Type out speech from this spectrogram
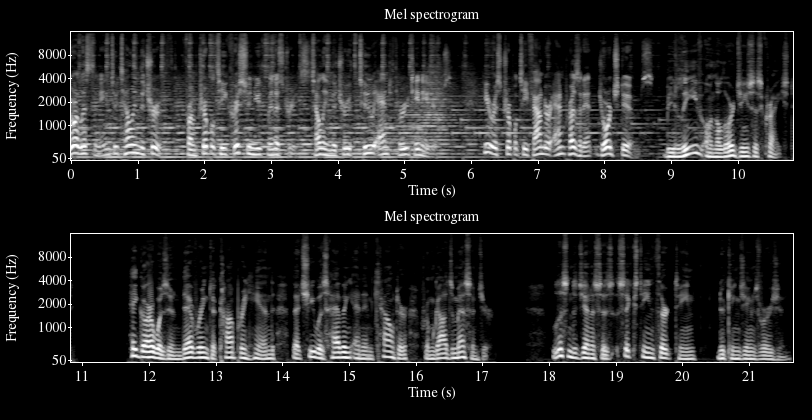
You're listening to Telling the Truth from Triple T Christian Youth Ministries, telling the truth to and through teenagers. Here is Triple T founder and president George Dooms. Believe on the Lord Jesus Christ. Hagar was endeavoring to comprehend that she was having an encounter from God's messenger. Listen to Genesis 16:13, New King James Version.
